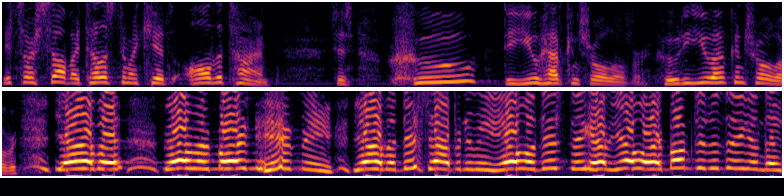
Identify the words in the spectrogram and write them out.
It's ourselves. I tell this to my kids all the time. Just who do you have control over? Who do you have control over? Yeah, but yeah, but Martin hit me. Yeah, but this happened to me. Yeah, well, this thing happened. Yeah, well, I bumped into the thing, and the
